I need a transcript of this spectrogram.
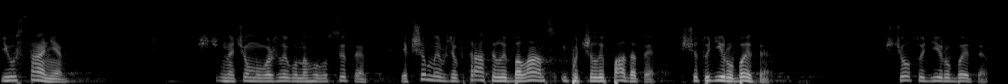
І останнє, на чому важливо наголосити, якщо ми вже втратили баланс і почали падати, що тоді робити? Що тоді робити?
